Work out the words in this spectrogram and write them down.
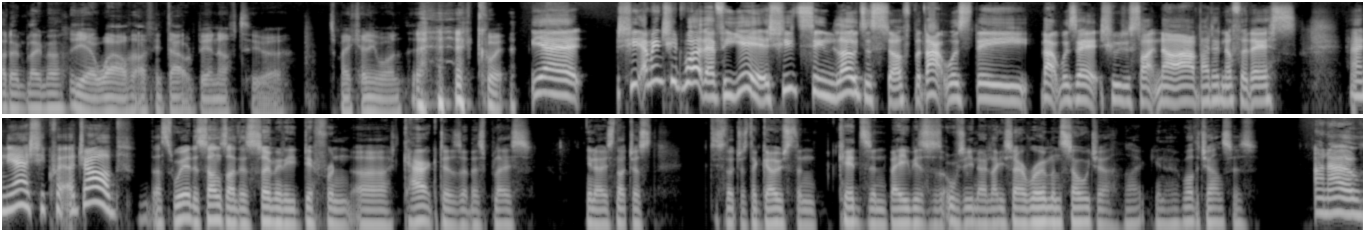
I don't blame her. Yeah, wow. I think that would be enough to uh, to make anyone quit. yeah she i mean she'd worked there for years she'd seen loads of stuff but that was the that was it she was just like nah i've had enough of this and yeah she quit her job That's weird. It sounds like there's so many different uh, characters at this place. You know, it's not just it's not just a ghost and kids and babies. It's also, you know, like you say, a Roman soldier. Like, you know, what are the chances? i know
